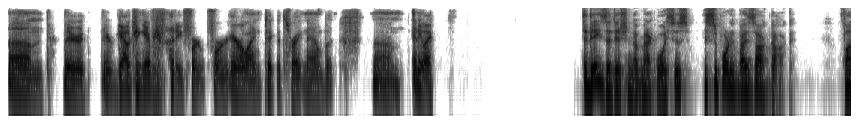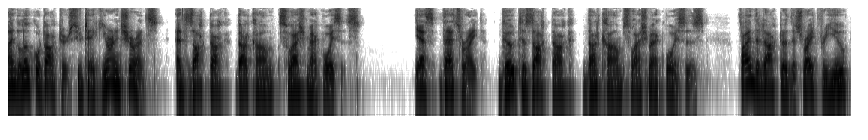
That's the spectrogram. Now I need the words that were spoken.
Um, they're they're gouging everybody for for airline tickets right now. But um, anyway. Today's edition of Mac Voices is supported by ZocDoc. Find local doctors who take your insurance at ZocDoc.com slash MacVoices. Yes, that's right. Go to ZocDoc.com slash MacVoices, find the doctor that's right for you,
